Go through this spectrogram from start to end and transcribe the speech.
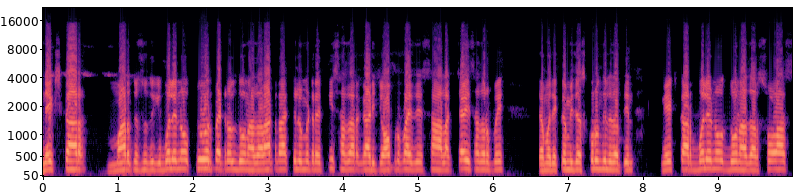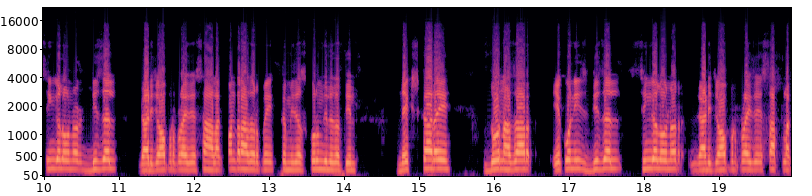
Next car Maruti Suzuki Baleno pure petrol दोन हजार अठरा किलोमीटर आहे. तीस हजार गाडीची ऑफर प्राइस आहे सहा लाख चाळीस हजार रुपये. त्यामध्ये कमी जास्त करून दिले जातील. नेक्स्ट कार बलेनो दोन हजार सोळा सिंगल ओनर डिझेल गाडीची ऑफर प्राइस आहे सहा लाख पंधरा हजार रुपये. कमी जास्त करून दिले जातील. नेक्स्ट कार आहे. दोन हजार एकोणीस डिझेल सिंगल ओनर गाडीची ऑफर प्राइस आहे सात लाख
